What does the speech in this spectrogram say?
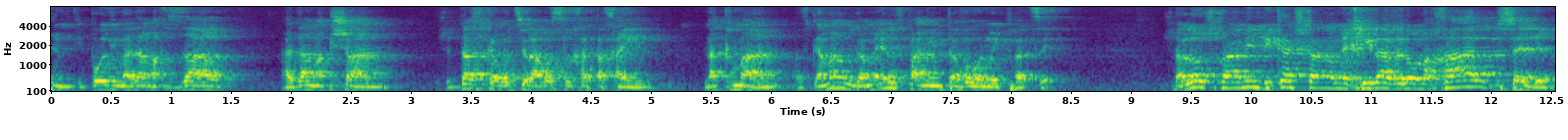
אם תיפול עם אדם אכזר, אדם עקשן, שדווקא רוצה להרוס לך את החיים, נקמן, אז גמרנו, גם אלף פעמים תבוא לא יתרצה. שלוש פעמים ביקשת לנו מחילה ולא מחל, בסדר,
